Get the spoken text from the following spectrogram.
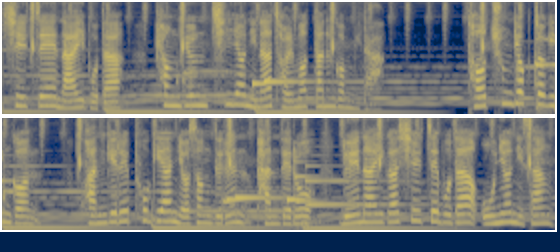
실제 나이보다 평균 7년이나 젊었다는 겁니다. 더 충격적인 건 관계를 포기한 여성들은 반대로 뇌 나이가 실제보다 5년 이상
